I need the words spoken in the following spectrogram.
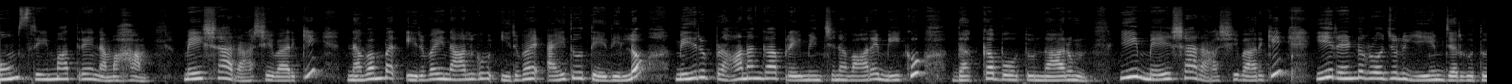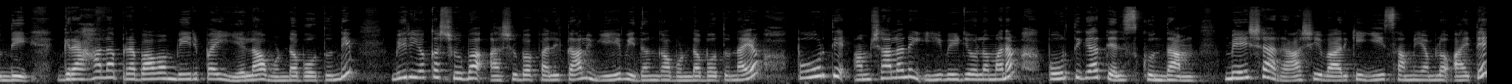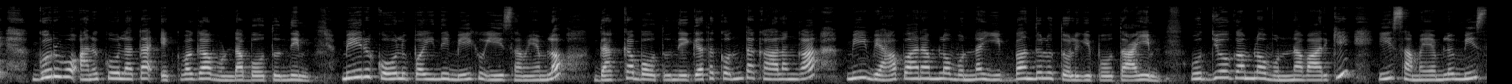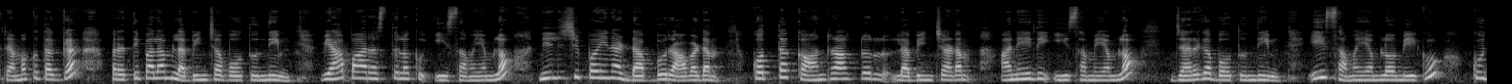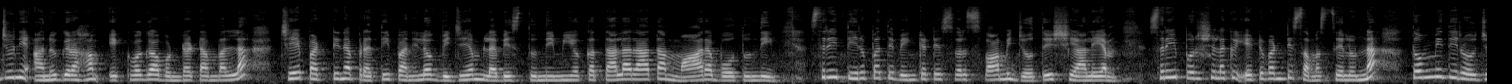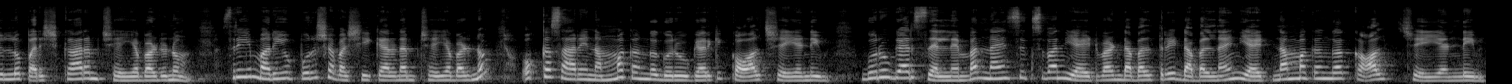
ఓం శ్రీమాత్రే నమ. మేష రాశి వారికి నవంబర్ ఇరవై నాలుగు ఇరవై ఐదు తేదీల్లో మీరు ప్రాణంగా ప్రేమించిన వారే మీకు దక్కబోతున్నారు. ఈ మేష రాశి వారికి ఈ రెండు రోజులు ఏం జరుగుతుంది? గ్రహాల ప్రభావం వీరిపై ఎలా ఉండబోతుంది? వీరి యొక్క శుభ అశుభ ఫలితాలు ఏ విధంగా ఉండబోతున్నాయో పూర్తి అంశాలను ఈ వీడియోలో మనం పూర్తిగా తెలుసుకుందాం. మేష రాశి వారికి ఈ సమయంలో అయితే గురువు అనుకూలత ఎక్కువగా ఉండబోతుంది. మీరు కోల్పోయింది మీకు ఈ సమయంలో దక్కబోతుంది. గత కొంతకాలంగా మీ వ్యాపారంలో ఉన్న ఇబ్బందులు తొలగిపోతాయి. ఉద్యోగంలో ఉన్నవారికి ఈ సమయంలో మీ శ్రమకు తగ్గ ప్రతిఫలం లభించబోతుంది. వ్యాపారస్తులకు ఈ సమయంలో నిలిచిపోయిన డబ్బు రావడం కొత్త కాంట్రాక్టులు లభించడం అనేది ఈ సమయంలో జరగబోతుంది. ఈ సమయంలో మీకు కుజుని అనుగ్రహం ఎక్కువగా ఉండటం వల్ల చేపట్టిన ప్రతి పనిలో విజయం లభిస్తుంది. మీ యొక్క తలరాత మారబోతుంది. శ్రీ తిరుపతి వెంకటేశ్వర స్వామి జ్యోతిష్యాలయం. స్త్రీ పురుషులకు ఎటువంటి సమస్యలున్నా తొమ్మిది రోజుల్లో పరిష్కారం చేయబడును. స్త్రీ మరియు పురుష వశీకరణం చేయబడును. ఒక్కసారి నమ్మకంగా గురువు గారికి కాల్ చేయండి. గురువు గారి cell number nine six one eight one double three double nine eight నమ్మకంగా కాల్ చేయండి.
